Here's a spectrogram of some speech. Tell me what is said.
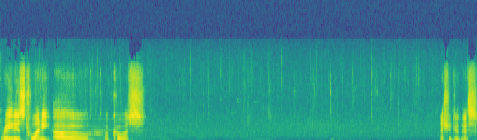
rate is 20 oh of course I should do this.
